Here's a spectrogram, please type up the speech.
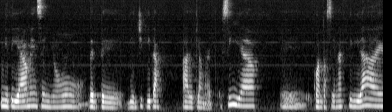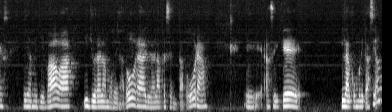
Mi tía me enseñó desde bien chiquita a declamar poesía, eh, cuando hacían actividades, ella me llevaba y yo era la moderadora, yo era la presentadora. Eh, así que la comunicación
